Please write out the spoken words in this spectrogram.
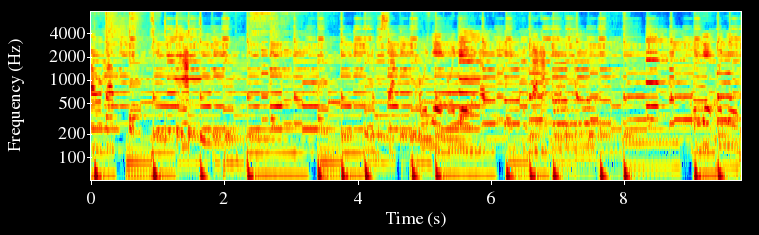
เราครับฮักลมสักโอเยโอเยเลยครับเป็นตาฮักน้องครับโอเยโอเยค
